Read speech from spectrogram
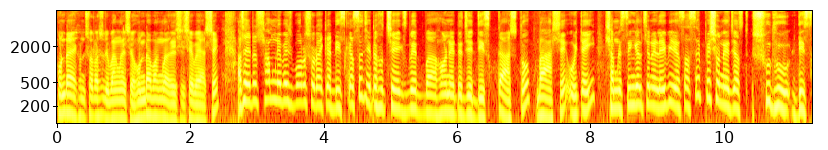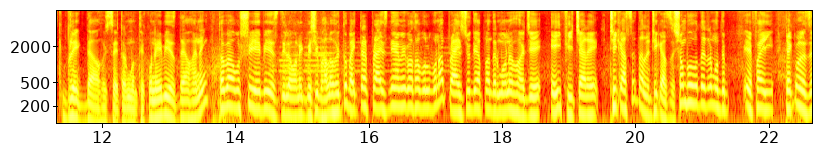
হোন্ডা এখন সরাসরি বাংলাদেশে হোন্ডা বাংলাদেশ হিসেবে আসে। আচ্ছা এটার সামনে বেশ বড় সড়ো একটা ডিস্ক আছে, যেটা হচ্ছে এক্সবেড বা হর্নেটের যে ডিস্কটা আসতো বা আসে, ওইটাই। সামনে সিঙ্গেল চ্যানেল এবিএস আছে, পেছনে জাস্ট শুধু ডিস্ক ব্রেক দেওয়া হয়েছে এটার মধ্যে। কোনো এবিএস দেওয়া হয় নাই। তবে অবশ্যই এবিএস দিলে অনেক বেশি ভালো হতো বাইকটার প্রাইস নিয়ে আমি কথা বলব না। প্রাইস যদি আপনাদের মনে হয় যে এই ফিচারে ঠিক আছে, তাহলে ঠিক আছে। সম্ভবত এটার মধ্যে এফআই টেকনোলজি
